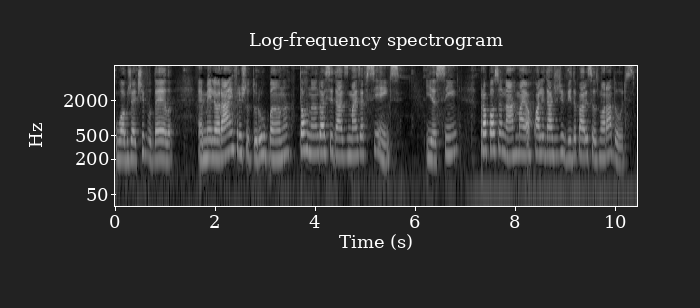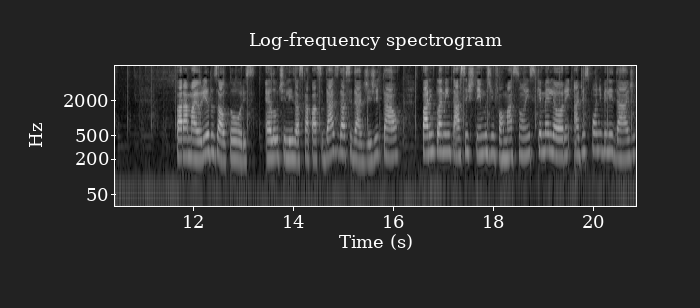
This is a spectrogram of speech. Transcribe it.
O objetivo dela é melhorar a infraestrutura urbana, tornando as cidades mais eficientes e, assim, proporcionar maior qualidade de vida para os seus moradores. Para a maioria dos autores, ela utiliza as capacidades da cidade digital para implementar sistemas de informações que melhorem a disponibilidade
